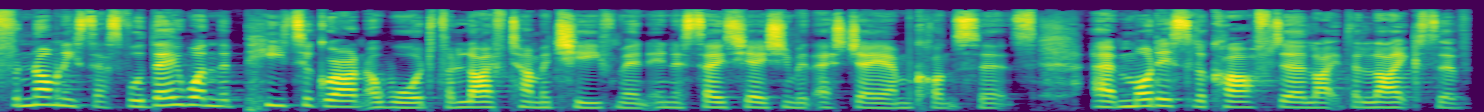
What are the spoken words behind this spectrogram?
phenomenally successful. They won the Peter Grant Award for Lifetime Achievement in association with SJM Concerts. Uh, Modest look after like the likes of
